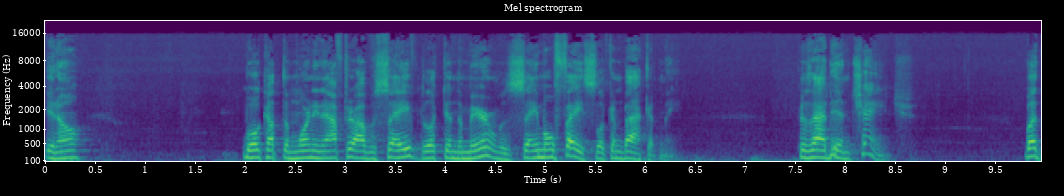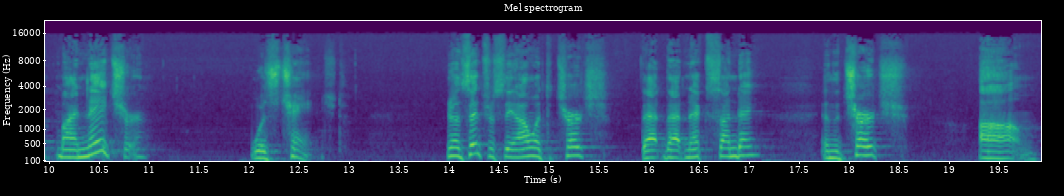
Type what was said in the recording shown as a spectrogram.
you know, Woke up the morning after I was saved, looked in the mirror, and was the same old face looking back at me. Because that didn't change. But my nature was changed. You know, it's interesting. I went to church that, that next Sunday, and the church um,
